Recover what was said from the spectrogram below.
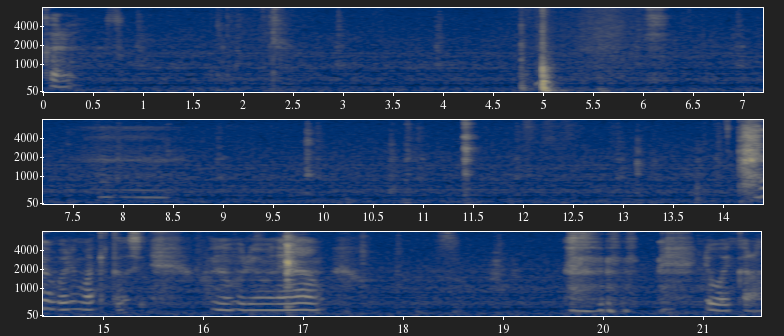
わかる髪のボリューム開けてほしい。髪のボリュームね。量多いからな。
